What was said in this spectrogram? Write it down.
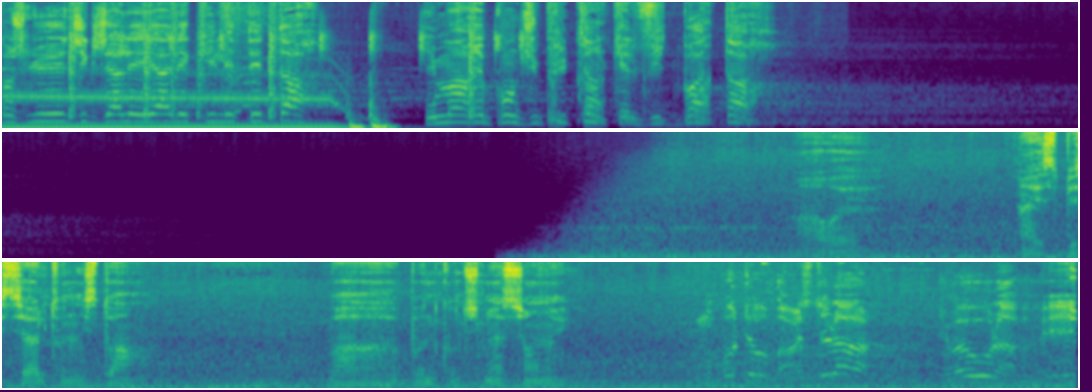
Quand je lui ai dit que j'allais y aller, qu'il était tard, il m'a répondu putain, quelle vie de bâtard. Est spécial ton histoire. Bah, bonne continuation, mec. Mon poteau, bah reste là. Tu vas où là? Eh,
